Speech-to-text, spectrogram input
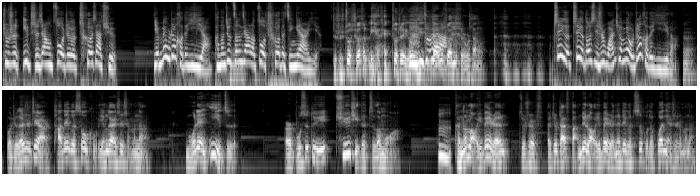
就是一直这样坐这个车下去，也没有任何的意义啊，可能就增加了坐车的经验而已。就是坐车很厉害，坐车以后 腰不酸腿不疼了。这个这个东西是完全没有任何的意义的。嗯，我觉得是这样，他这个受苦应该是什么呢？磨练意志，而不是对于躯体的折磨。嗯可能老一辈人就是呃，就是咱反对老一辈人的这个吃苦的观点是什么呢？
